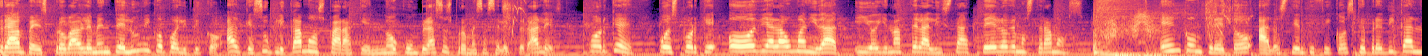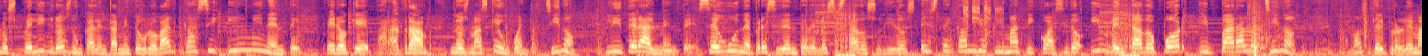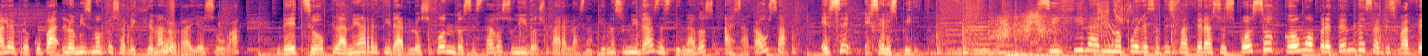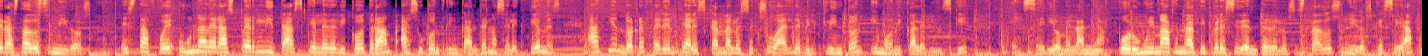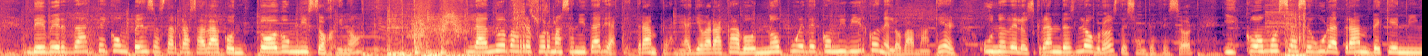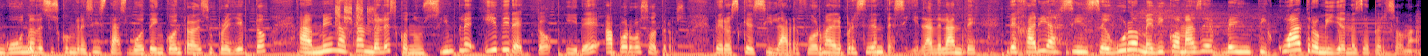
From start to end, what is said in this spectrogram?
Trump es probablemente el único político al que suplicamos para que no cumpla sus promesas electorales. ¿Por qué? Pues porque odia a la humanidad y hoy en Hazte la Lista te lo demostramos en concreto a los científicos que predican los peligros de un calentamiento global casi inminente, pero que para Trump no es más que un cuento chino. Literalmente, según el presidente de los Estados Unidos, este cambio climático ha sido inventado por y para los chinos. Que el problema le preocupa lo mismo que su adicción a los rayos UVA. De hecho, planea retirar los fondos de Estados Unidos para las Naciones Unidas destinados a esa causa. Ese es el espíritu. Si Hillary no puede satisfacer a su esposo, ¿cómo pretende satisfacer a Estados Unidos? Esta fue una de las perlitas que le dedicó Trump a su contrincante en las elecciones, haciendo referencia al escándalo sexual de Bill Clinton y Mónica Lewinsky. En serio, Melania, por muy magnate y presidente de los Estados Unidos que sea, ¿de verdad te compensa estar casada con todo un misógino? La nueva reforma sanitaria que Trump planea llevar a cabo no puede convivir con el Obamacare, uno de los grandes logros de su antecesor. ¿Y cómo se asegura Trump de que ninguno de sus congresistas vote en contra de su proyecto? Amenazándoles con un simple y directo iré a por vosotros. Pero es que si la reforma del presidente siguiera adelante, dejaría sin seguro médico a más de 24 millones de personas.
